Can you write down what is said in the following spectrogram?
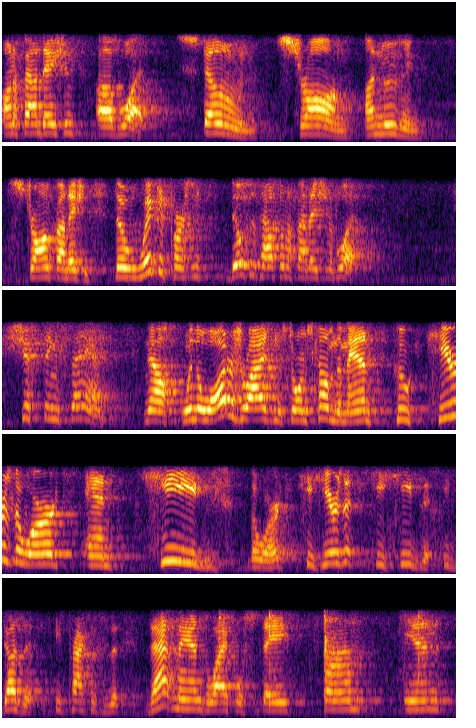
on a foundation of what? Stone, strong, unmoving, strong foundation. The wicked person builds his house on a foundation of what? Shifting sand. Now, when the waters rise and the storms come, the man who hears the word and heeds the word, he hears it, he heeds it, he does it, he practices it, that man's life will stay firm in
